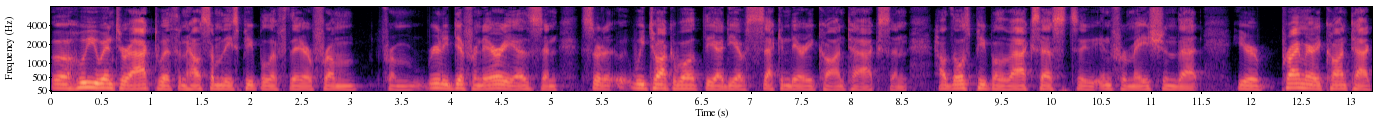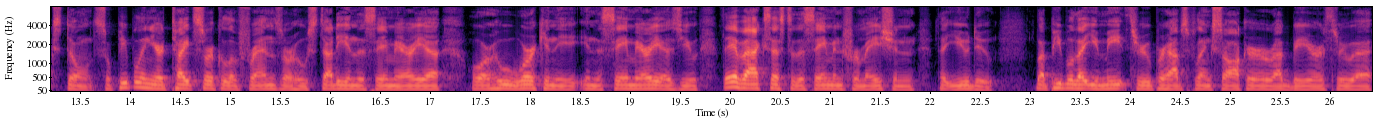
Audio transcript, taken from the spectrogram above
uh, who you interact with and how some of these people, if they're from from really different areas and sort of we talk about the idea of secondary contacts and how those people have access to information that your primary contacts don't. So people in your tight circle of friends or who study in the same area or who work in the in the same area as you they have access to the same information that you do. But people that you meet through perhaps playing soccer or rugby or through a,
